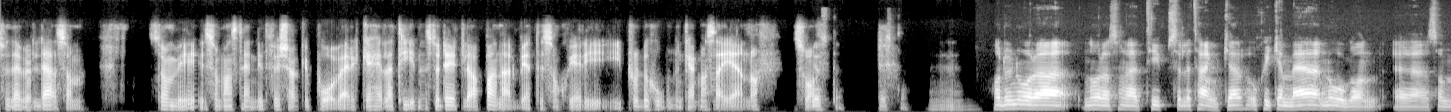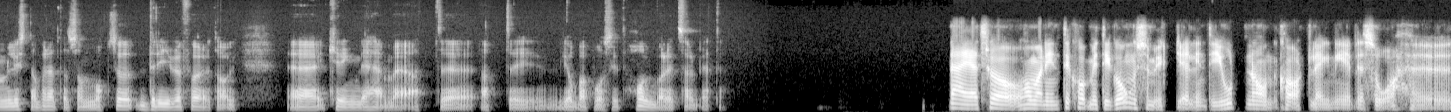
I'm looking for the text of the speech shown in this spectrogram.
Så det är väl det som, som, vi, som man ständigt försöker påverka hela tiden. Så det är ett löpande arbete som sker i, i produktionen kan man säga ändå. Så. Just det, just det. Mm. Har du några, några sådana här tips eller tankar att skicka med någon eh, som lyssnar på detta som också driver företag eh, kring det här med att, eh, att eh, jobba på sitt hållbarhetsarbete? Nej, jag tror har man inte kommit igång så mycket eller inte gjort någon kartläggning eller så, eh,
